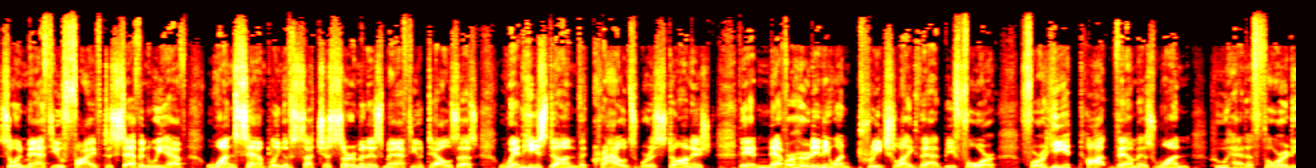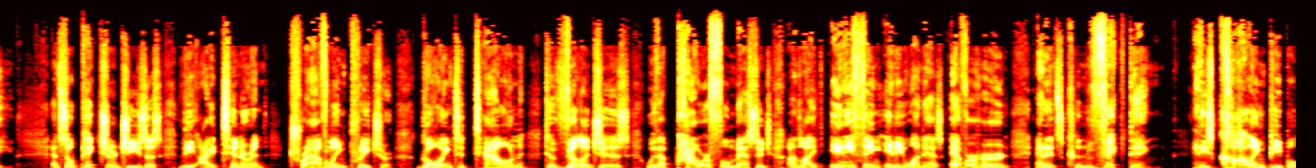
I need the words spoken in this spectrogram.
So in Matthew 5 to 7, we have one sampling of such a sermon as Matthew tells us when he's done, the crowds were astonished. They had never heard anyone preach like that before, for he taught them as one who had authority. And so picture Jesus, the itinerant traveling preacher, going to town, to villages with a powerful message unlike anything anyone has ever heard, and it's convicting. And he's calling people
